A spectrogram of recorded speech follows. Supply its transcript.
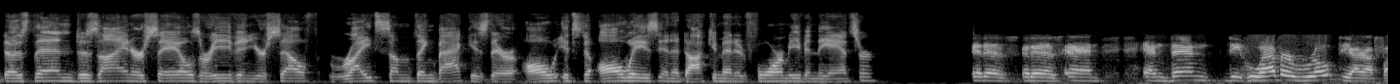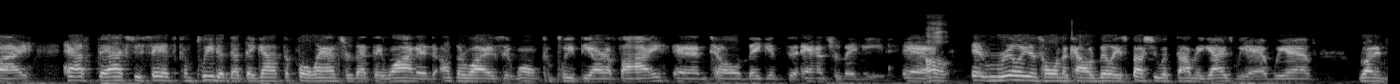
Does then design or sales or even yourself write something back? Is there all? It's always in a documented form, even the answer. It is. It is, and and then the whoever wrote the RFI has to actually say it's completed, that they got the full answer that they wanted. Otherwise, it won't complete the RFI until they get the answer they need. And oh. it really is holding accountability, especially with how many guys we have. We have running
